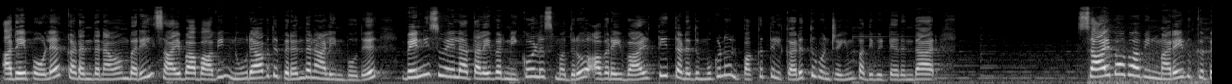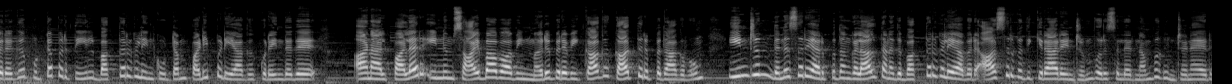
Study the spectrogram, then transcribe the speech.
அதேபோல கடந்த நவம்பரில் சாய்பாபாவின் நூறாவது பிறந்த நாளின் போது வெனிசுவேலா தலைவர் நிக்கோலஸ் மதுரோ அவரை வாழ்த்தி தனது முகநூல் பக்கத்தில் கருத்து ஒன்றையும் பதிவிட்டிருந்தார். சாய்பாபாவின் மறைவுக்கு பிறகு புட்டபர்த்தியில் பக்தர்களின் கூட்டம் படிப்படியாக குறைந்தது. ஆனால் பலர் இன்னும் சாய்பாபாவின் மறுபிறவிக்காக காத்திருப்பதாகவும் இன்றும் தினசரி அற்புதங்களால் தனது பக்தர்களை அவர் ஆசிர்வதிக்கிறார் என்றும் ஒரு சிலர் நம்புகின்றனர்.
